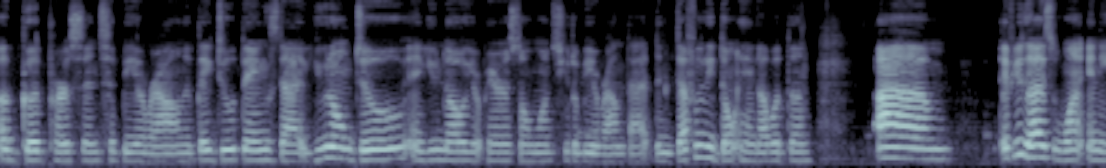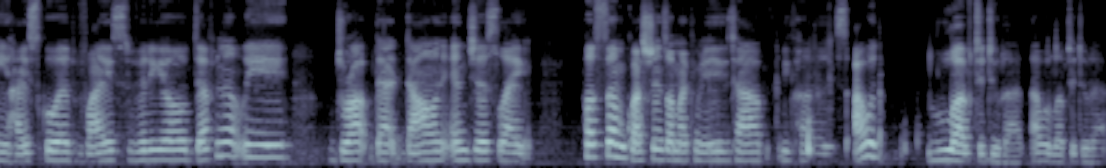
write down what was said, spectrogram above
a good person to be around, if they do things that you don't do and you know your parents don't want you to be around that, then definitely don't hang out with them. Um, if you guys want any high school advice video, definitely drop that down and just like put some questions on my community tab because I would love to do that. I would love to do that.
